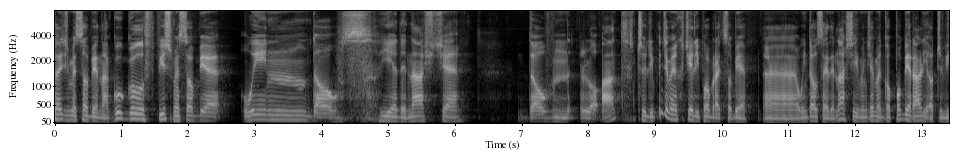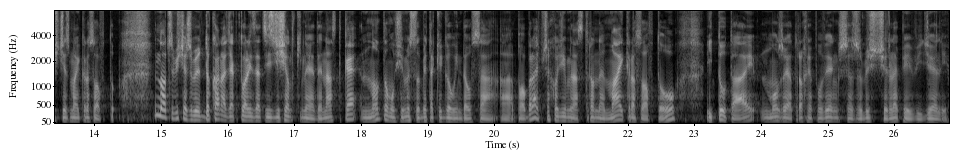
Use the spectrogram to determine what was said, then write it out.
Przejdźmy sobie na Google, wpiszmy sobie Windows 11 download, czyli będziemy chcieli pobrać sobie e, Windowsa 11 i będziemy go pobierali oczywiście z Microsoftu. No oczywiście, żeby dokonać aktualizacji z 10 na 11, no to musimy sobie takiego Windowsa pobrać. Przechodzimy na stronę Microsoftu i tutaj, może ja trochę powiększę, żebyście lepiej widzieli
